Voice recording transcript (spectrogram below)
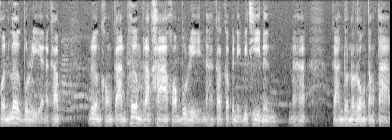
คนเลิกบุหรี่นะครับ เรื่องของการเพิ่มราคาของบุหรี่นะฮะกก็เป็นอีกวิธีหนึ่งนะฮะการรณรงค์ต่าง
